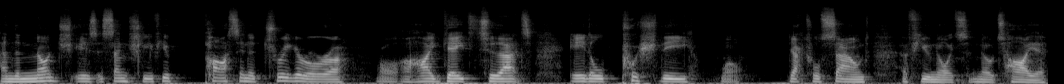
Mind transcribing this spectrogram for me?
And the nudge is essentially if you pass in a trigger or a, or a high gate to that, it'll push the well the actual sound a few notes notes higher.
